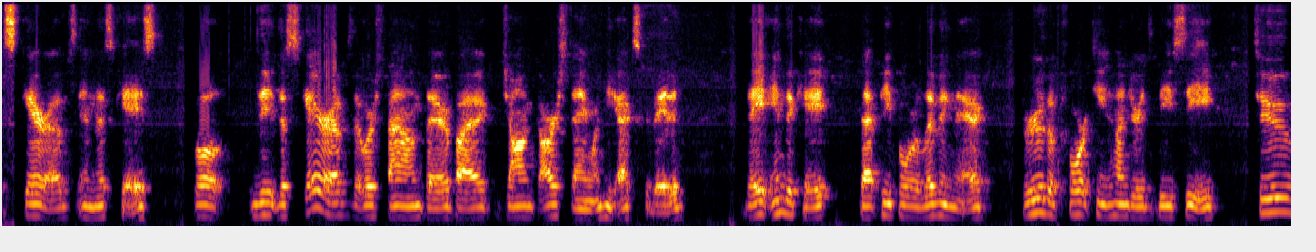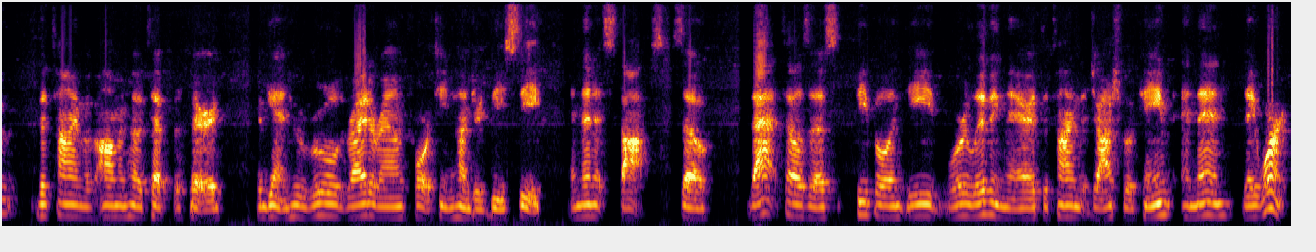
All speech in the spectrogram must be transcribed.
scarabs in this case. Well, the, the scarabs that were found there by John Garstang when he excavated, they indicate that people were living there through the 1400s BC to the time of Amenhotep III again, who ruled right around 1400 BC, and then it stops. So that tells us people indeed were living there at the time that Joshua came, and then they weren't.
